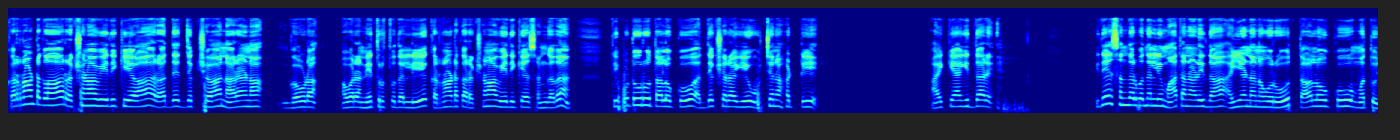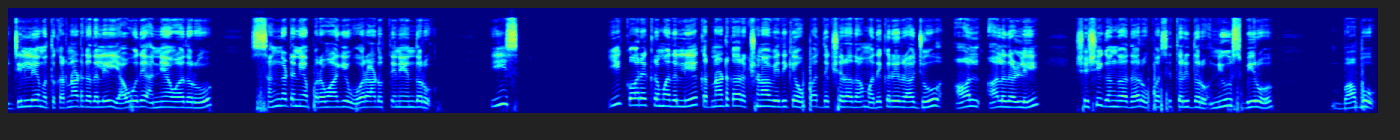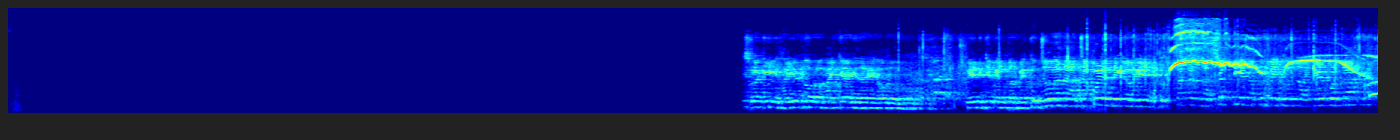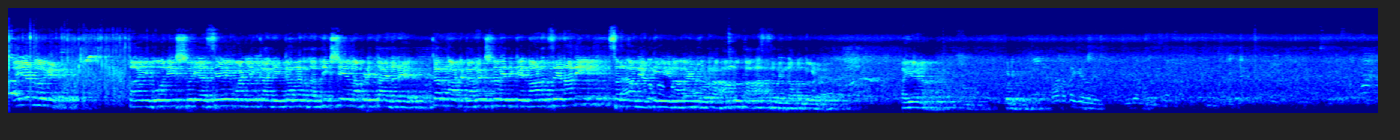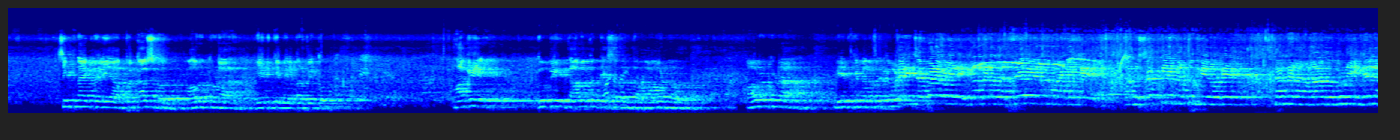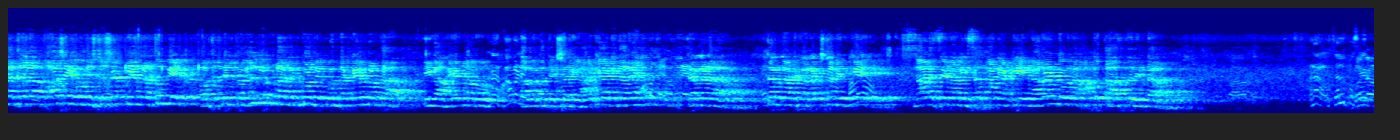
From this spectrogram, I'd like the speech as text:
ಕರ್ನಾಟಕ ರಕ್ಷಣಾ ವೇದಿಕೆಯ ರಾಜ್ಯಾಧ್ಯಕ್ಷ ನಾರಾಯಣ ಗೌಡ ಅವರ ನೇತೃತ್ವದಲ್ಲಿ ಕರ್ನಾಟಕ ರಕ್ಷಣಾ ವೇದಿಕೆಯ ಸಂಘದ ತಿಪಟೂರು ತಾಲೂಕು ಅಧ್ಯಕ್ಷರಾಗಿ ಹುಚ್ಚನಹಟ್ಟಿ ಆಯ್ಕೆಯಾಗಿದ್ದಾರೆ. ಇದೇ ಸಂದರ್ಭದಲ್ಲಿ ಮಾತನಾಡಿದ ಅಯ್ಯಣ್ಣನವರು, ತಾಲೂಕು ಮತ್ತು ಜಿಲ್ಲೆ ಮತ್ತು ಕರ್ನಾಟಕದಲ್ಲಿ ಯಾವುದೇ ಅನ್ಯಾಯವಾದರೂ ಸಂಘಟನೆಯ ಪರವಾಗಿ ಹೋರಾಡುತ್ತೇನೆ ಎಂದರು. ಈ ಈ ಕಾರ್ಯಕ್ರಮದಲ್ಲಿ ಕರ್ನಾಟಕ ರಕ್ಷಣಾ ವೇದಿಕೆ ಉಪಾಧ್ಯಕ್ಷರಾದ ಮದಕರಿ ರಾಜು, ಆಲ್ ಆಲದಳ್ಳಿ, ಶಶಿ ಗಂಗಾಧರ್ ಉಪಸ್ಥಿತರಿದ್ದರು. News bureau Babu. ತಾಯಿ ಭುವನೇಶ್ವರಿಯ ಸೇವೆ ಮಾಡಲಿಕ್ಕಾಗಿ ಕನ್ನಡದ ದೀಕ್ಷೆಯನ್ನು ಪಡಿತಾ ಇದ್ದಾರೆ. ಕರ್ನಾಟಕ ರಕ್ಷಣಾ ವೇದಿಕೆ ನಾಡ ಸೇನಾನಿ ಸನ್ಮಾನ್ಯ ಟಿ ನಾರಾಯಣಗೌಡರ ಅಮೃತ ಹಸ್ತದಿಂದ ಬಂಧುಗಳೇ. ಅಯ್ಯಣ್ಣ, ಕೊಡಿ. ಪ್ರಕಾಶ್ ಅವರು ಅವರು ಕೂಡ ವೇದಿಕೆ ಮೇಲೆ ಬರಬೇಕು. ಹಾಗೆ ಗುಬ್ಬಿ ತಾಲೂಕು ಅಧ್ಯಕ್ಷರಾದಂತಹ ಮಾವಣ್ಣವರು ಅವರು ಕೂಡ ವೇದಿಕೆ ಮೇಲೆ ಬರಬೇಕು ಹೊಡೆಯಿರಿ, ಚಪ್ಪಾಳೆ ಹೊಡೆಯಿರಿ. ಕನ್ನಡದ ಸೇವೆಯನ್ನು ಮಾಡಲಿಕ್ಕೆ ಒಂದು ಶಕ್ತಿಯನ್ನು ತುಂಬಿ ಅವರಿಗೆ ಕನ್ನಡ ನಾಡು ನುಡಿ ನೆಲ ಜಲ ಭಾಷೆಗೆ ಒಂದಿಷ್ಟು ಶಕ್ತಿಯನ್ನು ತುಂಬಿ ಅವ್ರ ಜೊತೆ ತಾವೆಲ್ಲರೂ ಕೂಡ ನಿಂತ್ಕೊಳ್ಬೇಕು ಅಂತ ಕೇಳ್ಕೊಳ್ತಾ ಈಗ ಹಯ್ಯಣ್ಣವರು ತಾಲೂಕು ಅಧ್ಯಕ್ಷರಾಗಿ ಆಯ್ಕೆಯಾಗಿದ್ದಾರೆ. ಕನ್ನಡ ಕರ್ನಾಟಕ ರಕ್ಷಣಾ ವೇದಿಕೆ ನಾಡ ಸೇನಾನಿ ಸನ್ಮಾನ್ಯ ಟಿ ಎ ನಾರಾಯಣಗೌಡರ ಅಮೃತ ಹಸ್ತದಿಂದ. ಅಣ್ಣ ಸ್ವಲ್ಪ ಸೈಡ್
